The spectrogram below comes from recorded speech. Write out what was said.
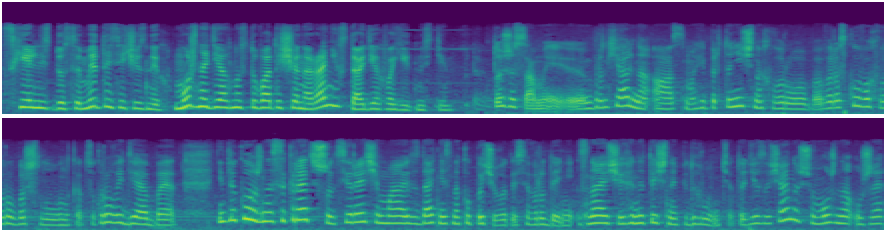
схильність до 7 тисяч із них можна діагностувати ще на ранніх стадіях вагітності. Той же самий е, бронхіальна астма, гіпертонічна хвороба, виразкова хвороба шлунка, цукровий діабет. Ні для кого ж не секрет, що ці речі мають здатність накопичуватися в родині, знаючи генетичне підґрунтя. Тоді, звичайно, що можна вже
